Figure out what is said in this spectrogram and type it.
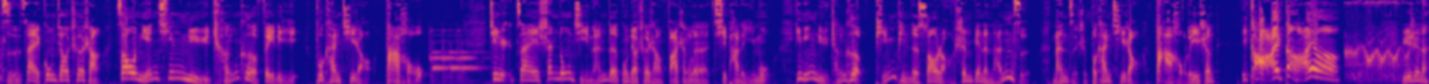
子在公交车上遭年轻女乘客非礼。不堪其扰，大吼。近日，在山东济南的公交车上发生了奇葩的一幕：一名女乘客频频的骚扰身边的男子，男子是不堪其扰，大吼了一声：“你干啥呀？干啥呀？”于是呢，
